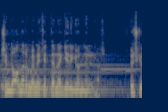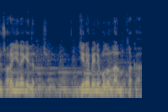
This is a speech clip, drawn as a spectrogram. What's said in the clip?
Şimdi onların memleketlerine geri gönderirler. Üç gün sonra yine gelirler. Yine beni bulurlar mutlaka.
